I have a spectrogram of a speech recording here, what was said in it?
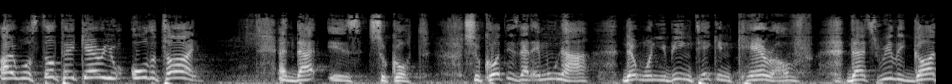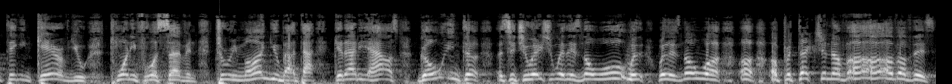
I will still take care of you all the time. And that is Sukkot. Sukkot is that emunah that when you're being taken care of, that's really God taking care of you 24-7. To remind you about that, get out of your house, go into a situation where there's no wall, where, where there's no uh, uh, protection of, uh, of, of this.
